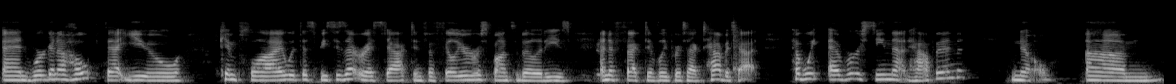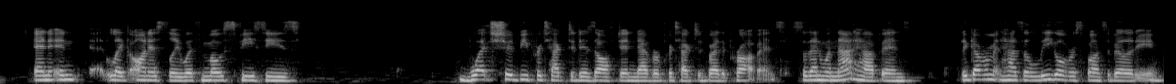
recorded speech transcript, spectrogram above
and we're gonna hope that you comply with the Species at Risk Act and fulfill your responsibilities and effectively protect habitat. Have we ever seen that happen? No. Um, and in like honestly, with most species, what should be protected is often never protected by the province. So then when that happens, the government has a legal responsibility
